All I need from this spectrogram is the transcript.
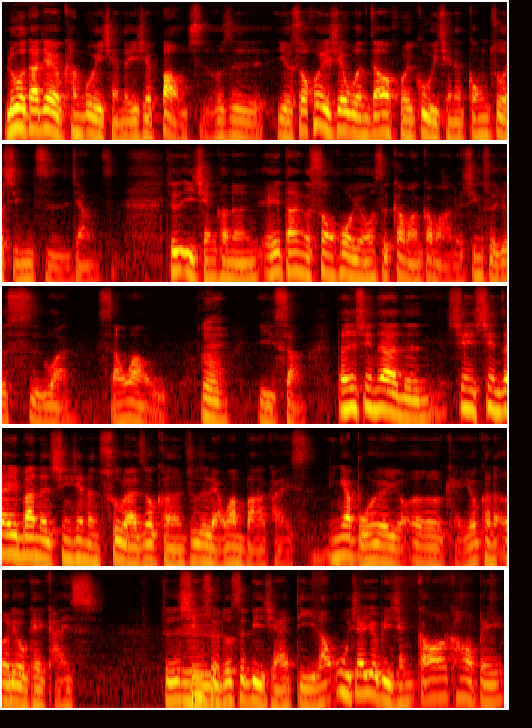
如果大家有看过以前的一些报纸，或是有时候会有一些文章回顾以前的工作薪资，这样子，就是以前可能诶、当一个送货员是干嘛干嘛的，薪水就四万、三万五对，以上。但是现在的现现在一般的新鲜人出来之后，可能就是两万八开始，应该不会有二二 k，有可能二六 k 开始，就是薪水都是比以前还低，然后物价又比以前高了靠背。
